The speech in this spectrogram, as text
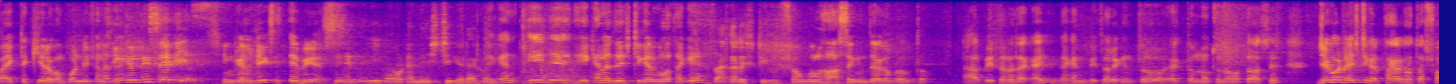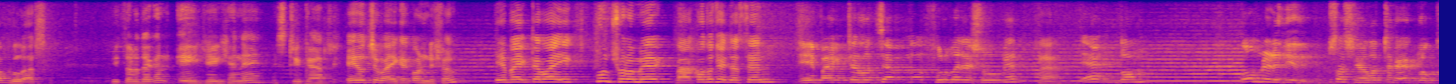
বাইকটা কি রকম কন্ডিশন আছে? Single disc A B S single disc A B S ওখানে স্টিকার এখন। দেখেন এই যে এখানে যে স্টিকারগুলো থাকে চাকার স্টিকার সবগুলো আছে কিন্তু এখন পর্যন্ত। আর ভিতরে দেখাই দেখেন ভিতরে কিন্তু একদম নতুন মতো আছে। যে কটা স্টিকার থাকার কথা সবগুলো আছে। ভিতরে দেখেন এই যে এইখানে স্টিকার এই হচ্ছে বাইকের কন্ডিশন এই বাইকটা ভাই কোন শোরুমের বা কত চাইতেছেন? এই বাইকটা হচ্ছে আপনার ফুলবাড়ির শোরুমের হ্যাঁ। একদম কম রেটে দিয়ে দিন পঁচাশি হাজার টাকা এক লক্ষ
